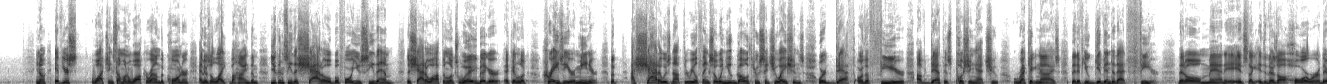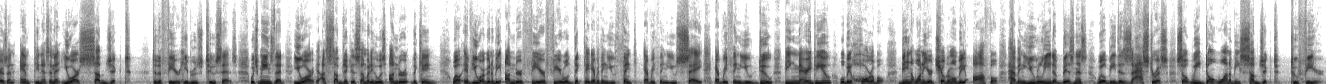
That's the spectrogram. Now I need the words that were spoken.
You know, if you're watching someone walk around the corner and there's a light behind them, you can see the shadow before you see them. The shadow often looks way bigger, it can look crazier, meaner. But a shadow is not the real thing. So when you go through situations where death or the fear of death is pushing at you, recognize that if you give into that fear, that oh man, it's like it, there's a horror, there's an emptiness, and that you are subject to the fear, Hebrews 2 says, which means that you are a subject is somebody who is under the king. Well, if you are going to be under fear, fear will dictate everything you think, everything you say, everything you do. Being married to you will be horrible. Being one of your children will be awful. Having you lead a business will be disastrous. So we don't want to be subject to fear.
